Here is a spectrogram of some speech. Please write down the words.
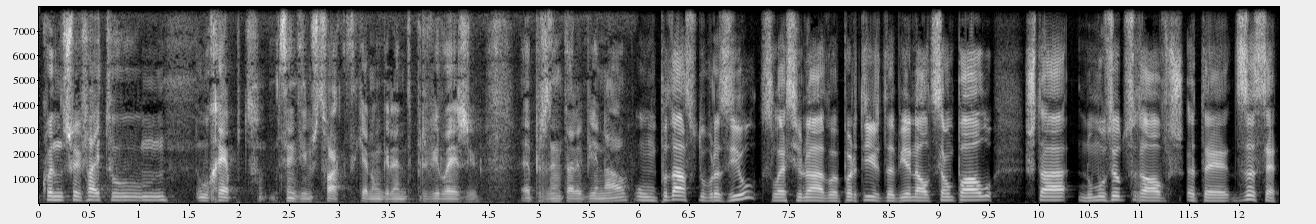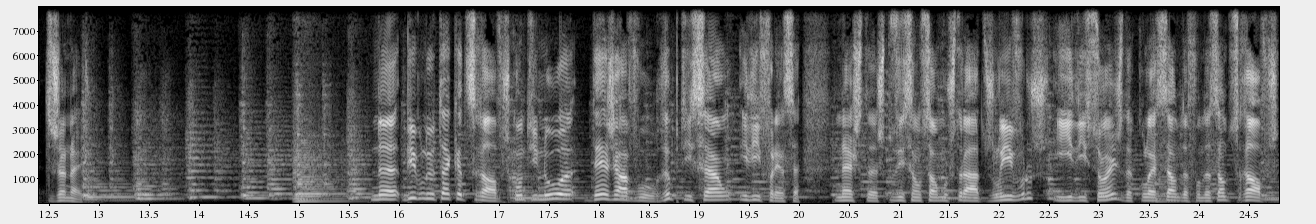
quando nos foi feito o, o repto, sentimos de facto que era um grande privilégio apresentar a Bienal. Um pedaço do Brasil, selecionado a partir da Bienal de São Paulo, está no Museu de Serralves até 17 de janeiro. Na Biblioteca de Serralves continua Déjà Vu, Repetição e Diferença. Nesta exposição são mostrados livros e edições da coleção da Fundação de Serralves.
